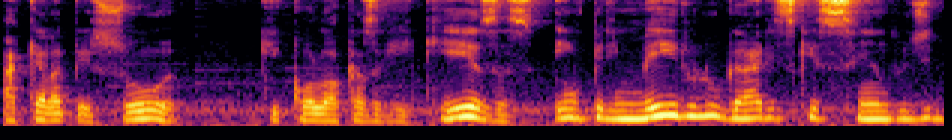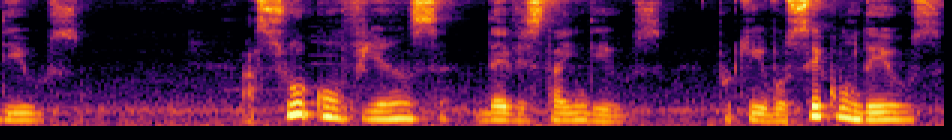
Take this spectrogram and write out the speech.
aquela pessoa que coloca as riquezas em primeiro lugar, esquecendo de Deus. A sua confiança deve estar em Deus, porque você com Deus,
